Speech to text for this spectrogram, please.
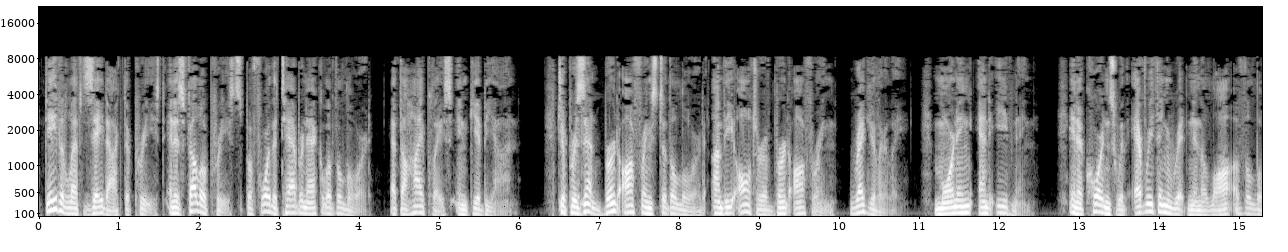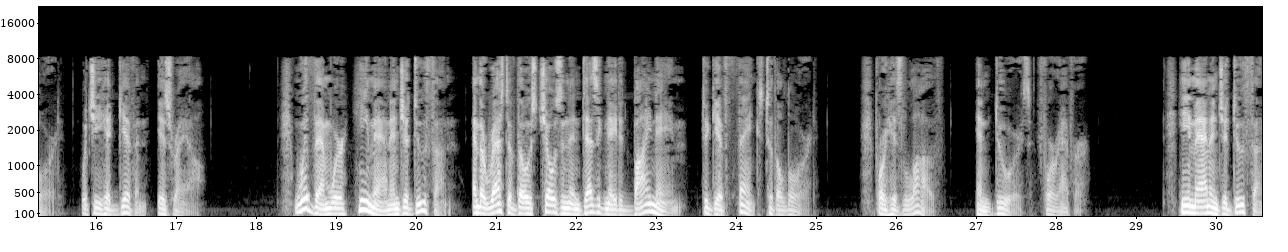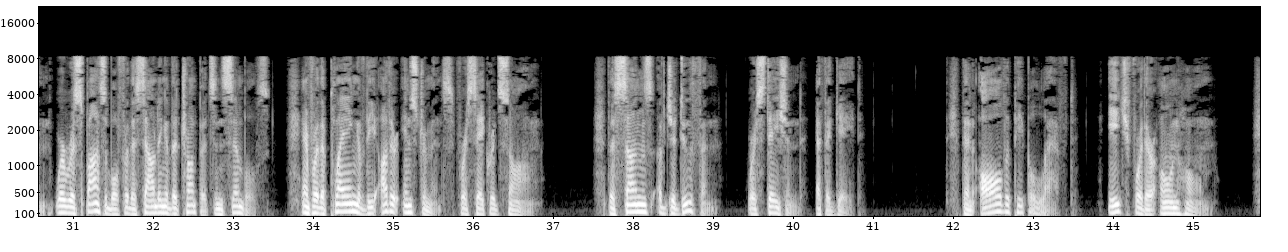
David left zadok the priest and his fellow priests before the tabernacle of the lord at the high place in gibeon to present burnt offerings to the lord on the altar of burnt offering regularly morning and evening in accordance with everything written in the law of the lord which he had given israel. With them were heman and jeduthun and the rest of those chosen and designated by name to give thanks to the lord for his love endures forever. Heman and jeduthun were responsible for the sounding of the trumpets and cymbals and for the playing of the other instruments for sacred song. The sons of jeduthun were stationed at the gate. Then all the people left each for their own home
